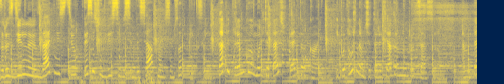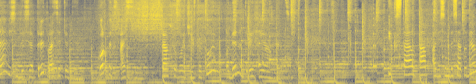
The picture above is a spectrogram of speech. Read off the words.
з роздільною здатністю 1280 на 800 пікселів та підтримкою мультитач в 5 торкань і потужним 4-ядерним процесором MT8321 Cortex A7 з тактовою частотою 1,3 ГГц. X-Style Tab A81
